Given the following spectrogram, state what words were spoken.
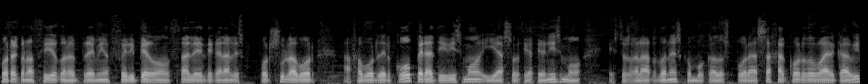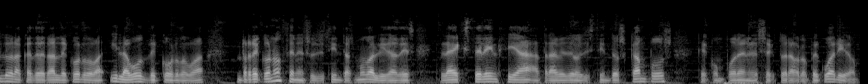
fue reconocido con el premio Felipe González de Canales por su labor a favor del cooperativismo y asociacionismo. Estos galardones, convocados por Asaja Córdoba, el Cabildo, la Catedral de Córdoba y la Voz de Córdoba, reconocen en sus distintas modalidades la excelencia a través de los distintos campos que componen el sector agropecuario.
